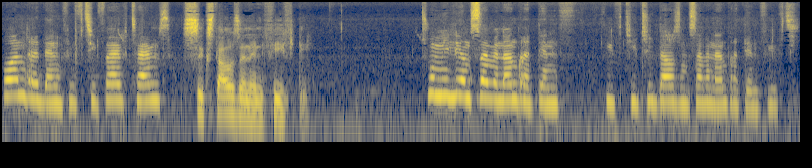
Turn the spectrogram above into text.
455 times 6,050. 2,752,750.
